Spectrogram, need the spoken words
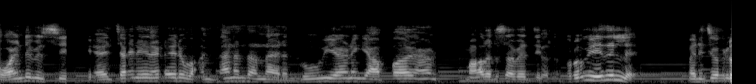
പോയിന്റ് മിസ് ചെയ്തു. ഒരു വാഗ്ദാനം തന്നായിരുന്നു. പ്രൂവ് ചെയ്യുകയാണെങ്കിൽ അപ്പ ഞാൻ മാതൃസഭയത്തിൽ വന്നു പ്രൂവ് ചെയ്തില്ലേ? മരിച്ചവർക്ക്?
